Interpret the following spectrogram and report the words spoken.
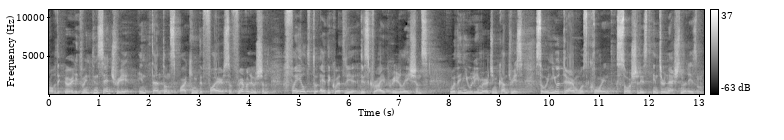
of the early 20th century, intent on sparking the fires of revolution, failed to adequately describe relations with the newly emerging countries, so a new term was coined, socialist internationalism.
